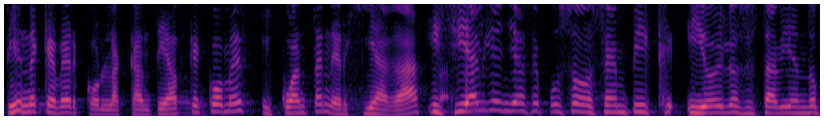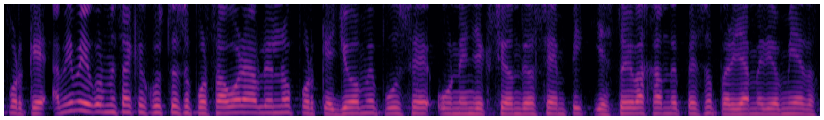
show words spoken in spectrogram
tiene que ver con la cantidad que comes y cuánta energía gastas. Y si alguien ya se puso Ozempic y hoy los está viendo, porque a mí me llegó un mensaje justo eso, por favor háblenlo, porque yo me puse una inyección de Ozempic y estoy bajando de peso, pero ya me dio miedo.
